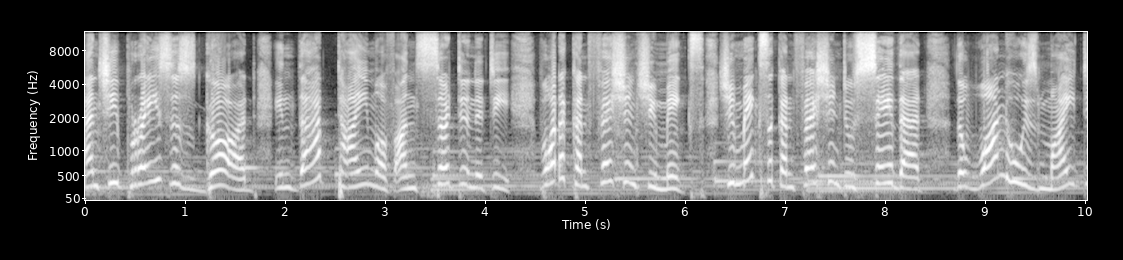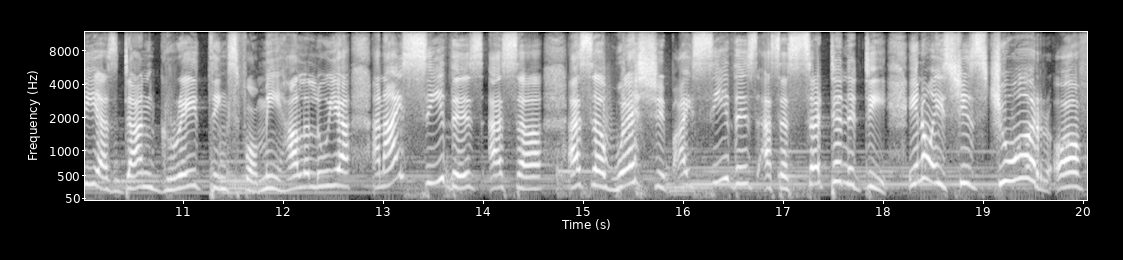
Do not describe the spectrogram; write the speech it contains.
And she praises God in that time of uncertainty. What a confession she makes. She makes a confession to say that the one who is mighty has done great things for me. Hallelujah. And I see this as a as a worship. I see this as a certainty. You know, she's sure of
